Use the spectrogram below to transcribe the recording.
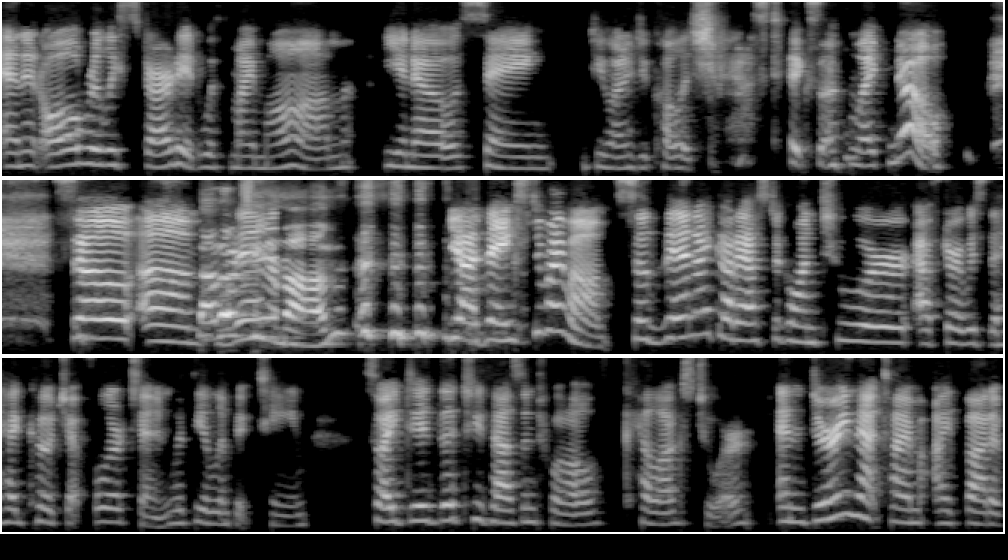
and it all really started with my mom, you know, saying, Do you want to do college gymnastics? I'm like, No. So, um, shout out then, to your mom. yeah, thanks to my mom. So then I got asked to go on tour after I was the head coach at Fullerton with the Olympic team. So I did the 2012 Kellogg's tour. And during that time, I thought of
